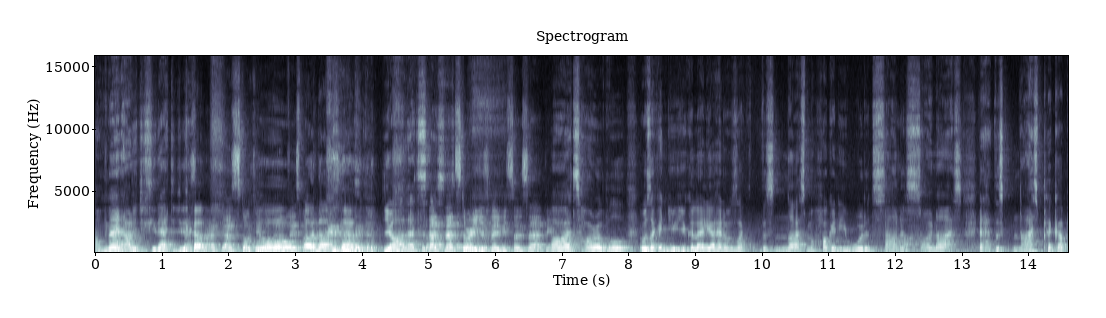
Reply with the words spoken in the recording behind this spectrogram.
oh man, how did you see that? Did you? I, I stalked you Oh, on Facebook. oh nice, nice. Yeah, that's But that's, that story just made me so sad, dude. Oh, it's horrible. It was like a new ukulele I had. It was like this nice mahogany wood. It sounded so nice. It had this nice pickup.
